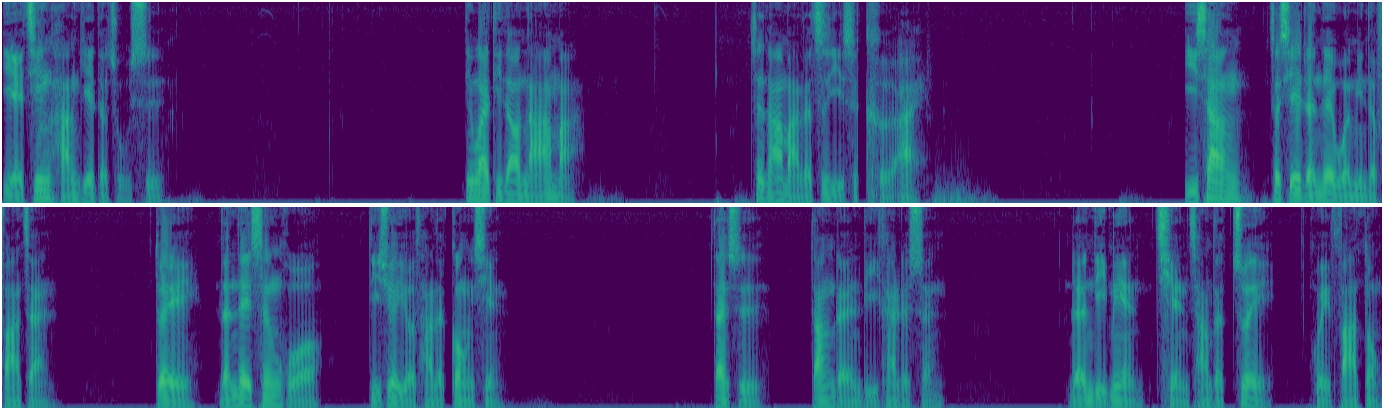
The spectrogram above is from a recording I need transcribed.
冶金行业的祖师。另外提到拿马。这拿马的字义是可爱。以上这些人类文明的发展，对人类生活的确有他的贡献。但是，当人离开了神，人里面潜藏的罪会发动。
